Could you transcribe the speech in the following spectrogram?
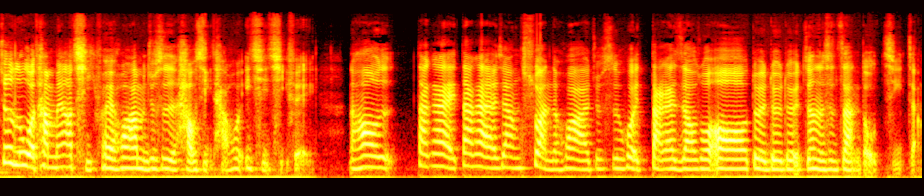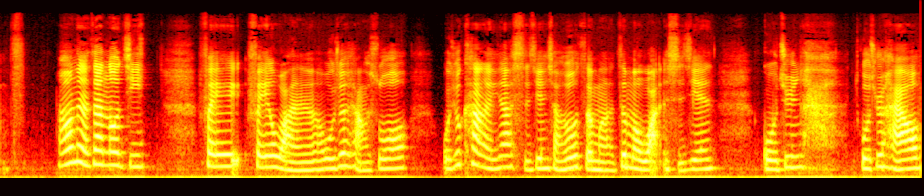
就如果他们要起飞的话，他们就是好几台会一起起飞，然后大概大概这样算的话，就是会大概知道说，哦，对对对，真的是战斗机这样子。然后那个战斗机飞飞完了，我就想说，我就看了一下时间，想说怎么这么晚时间，国军国军还要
